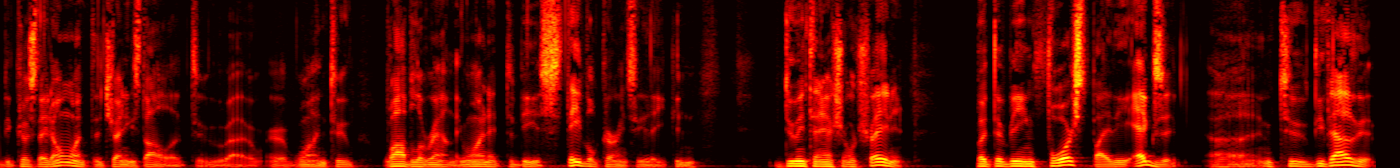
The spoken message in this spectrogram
because they don't want the Chinese dollar to uh, want to wobble around. They want it to be a stable currency that you can do international trading, but they're being forced by the exit uh, to devalue it.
